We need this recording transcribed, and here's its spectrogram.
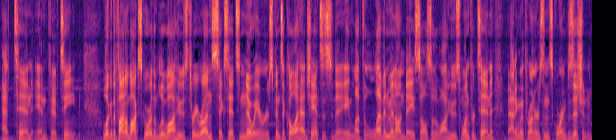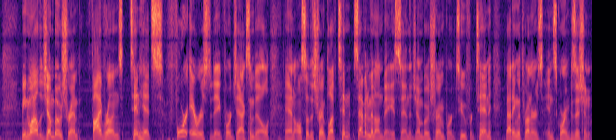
at 10 and 15. Look at the final box score. The Blue Wahoos, three runs, six hits, no errors. Pensacola had chances today, left 11 men on base. Also, the Wahoos, one for 10, batting with runners in scoring position. Meanwhile, the Jumbo Shrimp, five runs, 10 hits, four errors today for Jacksonville. And also, the Shrimp left 10, seven men on base, and the Jumbo Shrimp were two for 10, batting with runners in scoring position.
